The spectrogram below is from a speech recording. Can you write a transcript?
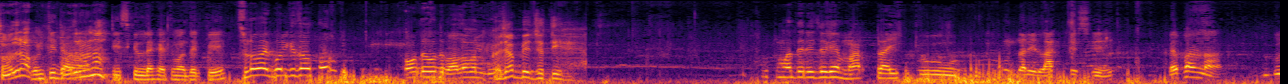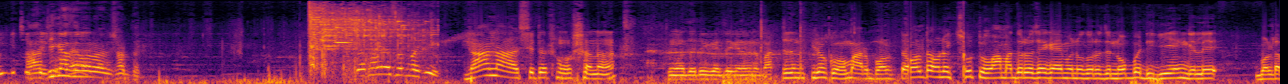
সমাজ দাও না? স্কিল দেখাই তোমাদেরকে। ছোট ভাই গোলকি দাও তো। তোমাদের মধ্যে ভালো গোল গজব বেজতি তোমাদের এই জায়গায় মারটা একটু লাগতেছে। ব্যাপার না হ্যাঁ, ঠিক আছে হ্যাঁ। বড় আমি শর্ট নাকি? না না সেটা সমস্যা না। তোমাদের এই জায়গায় মানে যেন কীরকম আর বলটা বলটা অনেক ছোট। আমাদের ওই জায়গায় মনে করো যে নব্বই ডিগ্রি অ্যাঙ্গেলে বলটা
